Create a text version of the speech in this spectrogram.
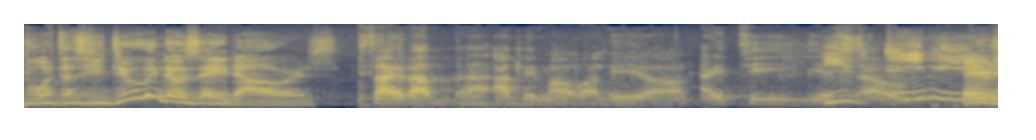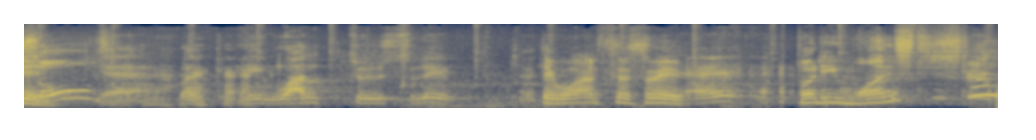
What does he do in those eight hours? say that uh, at the moment he uh, 80 years He's old. 80 years 80. old. Yeah, but he wants to sleep. He wants to sleep. But he wants to sleep.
